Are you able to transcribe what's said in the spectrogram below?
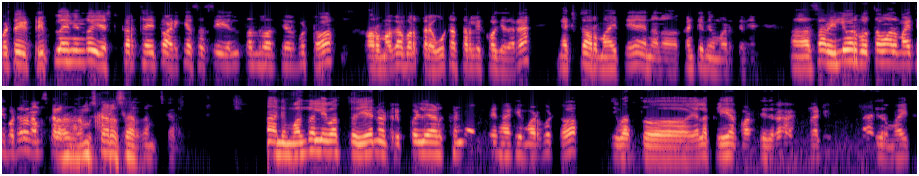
ಬಟ್ ಈ ಟ್ರಿಪ್ ಲೈನ್ ಇಂದ ಎಷ್ಟು ಖರ್ಚಾಯ್ತು ಅಡಿಕೆ ಸಸಿ ಎಲ್ಲಿ ತಂದ್ರು ಅಂತ ಹೇಳ್ಬಿಟ್ಟು ಅವ್ರ ಮಗ ಬರ್ತಾರೆ ಊಟ ತರ್ಲಿಕ್ಕೆ ಹೋಗಿದ್ದಾರೆ ನೆಕ್ಸ್ಟ್ ಅವ್ರ ಮಾಹಿತಿ ನಾನು ಕಂಟಿನ್ಯೂ ಮಾಡ್ತೀನಿ. ಸರ್ ಇಲ್ಲಿವರೆಗೂ ಉತ್ತಮವಾದ ಮಾಹಿತಿ ಕೊಟ್ಟರೆ ನಮಸ್ಕಾರ ನಮಸ್ಕಾರ ಸರ್. ನಮಸ್ಕಾರ ನಿಮ್ ಹೊಲದಲ್ಲಿ ಇವತ್ತು ಏನು ಟ್ರಿಪ್ ಹಳ್ಳಿ ಹೇಳ್ಕೊಂಡು ಅಡಿಕೆ ನಾಟಿ ಮಾಡ್ಬಿಟ್ಟು ಇವತ್ತು ಎಲ್ಲ ಕ್ಲಿಯರ್ ಮಾಡ್ತಿದ್ರ ನಾಟಿ ಇದ್ರ ಮಾಹಿತಿ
